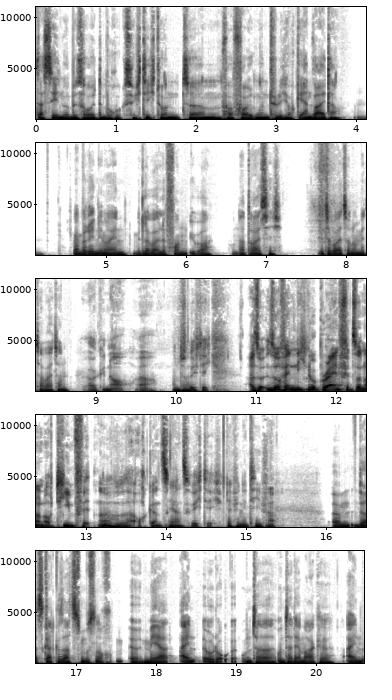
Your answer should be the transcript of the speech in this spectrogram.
das sehen wir bis heute berücksichtigt und ähm, verfolgen natürlich auch gern weiter. Ich meine, wir reden immerhin mittlerweile von über 130 Mitarbeiterinnen und Mitarbeitern. Ja, genau, ja, das ist richtig. Also insofern nicht nur Brandfit, sondern auch Teamfit, ne? Das ist auch ganz, ja, ganz wichtig. Definitiv. Ja. Ähm, du hast gerade gesagt, es muss noch äh, mehr ein oder unter unter der Marke ein,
